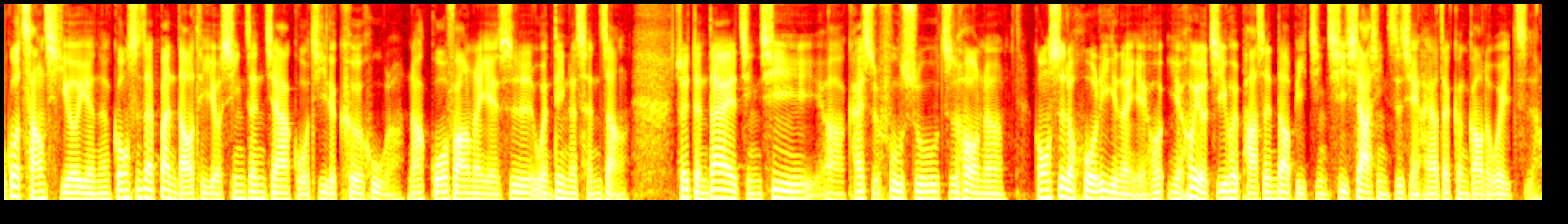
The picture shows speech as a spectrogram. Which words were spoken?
过长期而言呢，公司在半导体有新增加国际的客户了，然后国防呢也是稳定的成长，所以等待景气啊开始复苏之后呢。公司的获利呢，也会也会有机会爬升到比景气下行之前还要在更高的位置啊，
